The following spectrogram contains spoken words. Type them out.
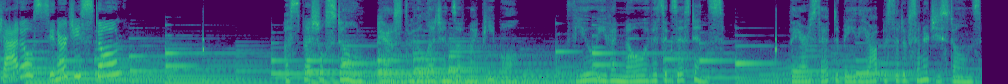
Shadow Synergy Stone? A special stone passed through the legends of my people. Few even know of its existence. They are said to be the opposite of Synergy Stones.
